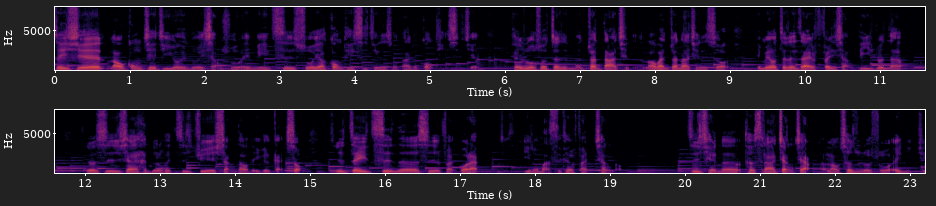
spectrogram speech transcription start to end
这些劳工阶级永远都会想说，哎，每一次说要共体时间的时候，大家就共体时间。可是如果说真的你们赚大钱了，老板赚大钱的时候，也没有真的在分享利润呢，就是现在很多人会直觉想到的一个感受。只是这一次呢，是反过来，就是伊隆马斯克反呛了。之前呢，特斯拉降价，老车主就说，哎，你之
